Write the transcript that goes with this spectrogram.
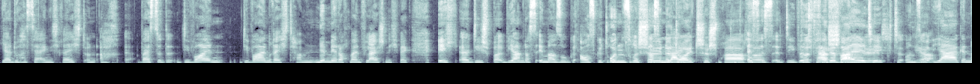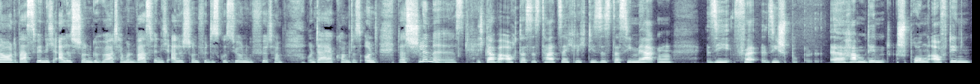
ja, du hast ja eigentlich recht und ach, äh, weißt du, die wollen, die wollen recht haben. Nimm mir doch mein Fleisch nicht weg. Ich, äh, die, wir haben das immer so ge- ausgedrückt. Unsere schöne bleibt- deutsche Sprache es ist, äh, die wird, wird vergewaltigt und Ja. so. Ja, genau. Was wir nicht alles schon gehört haben und was wir nicht alles schon für Diskussionen geführt haben. Und daher kommt es. Und das Schlimme ist, Ich glaube auch, das ist tatsächlich dieses, dass sie merken, sie, sie äh, haben den Sprung auf den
